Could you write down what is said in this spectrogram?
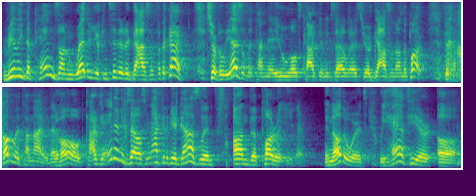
really depends on whether you're considered a gazlan for the karka. So Rabbi Eliezer l'tamei who holds karka in exiles, you're a gazlan on the para. The chacham l'tamayu that hold karka in an exiles, you're not going to be a gazlan on the para either. In other words, we have here a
